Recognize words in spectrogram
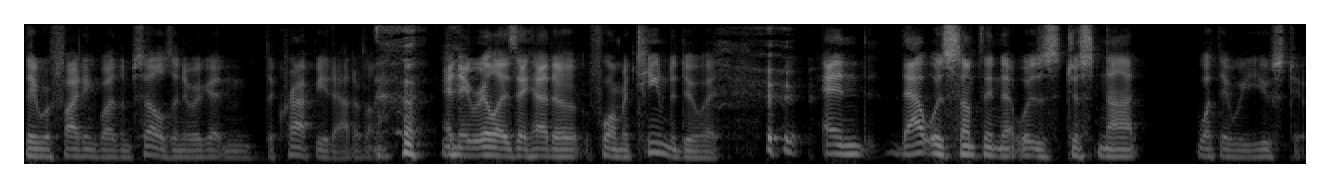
they were fighting by themselves and they were getting the crap beat out of them, and they realized they had to form a team to do it, and that was something that was just not what they were used to.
